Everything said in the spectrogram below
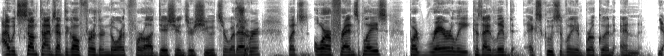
I would sometimes have to go further north for auditions or shoots or whatever, but or a friend's place, but rarely because I lived exclusively in Brooklyn. And Yeah.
